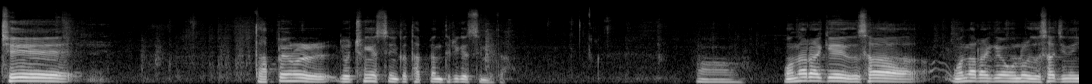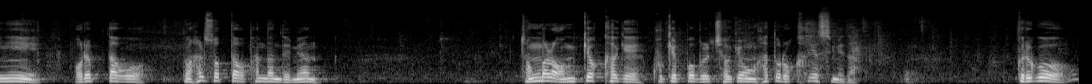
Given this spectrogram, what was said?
제 답변을 요청했으니까 답변 드리겠습니다. 어, 원활하게 의사 원활하게 오늘 의사 진행이 어렵다고 또 할 수 없다고 판단되면 정말 엄격하게 국회법을 적용하도록 하겠습니다. 그리고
